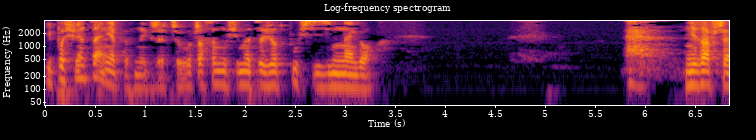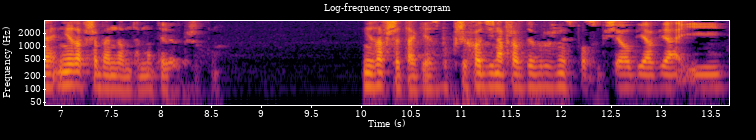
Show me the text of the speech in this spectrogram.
i poświęcenie pewnych rzeczy, bo czasem musimy coś odpuścić innego. nie zawsze, nie zawsze będą te motyle w brzuchu. Nie zawsze tak jest, bo przychodzi naprawdę w różny sposób się objawia i,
